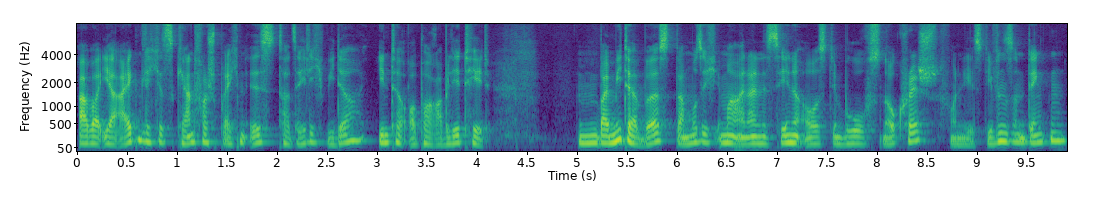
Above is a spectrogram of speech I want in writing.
aber ihr eigentliches Kernversprechen ist tatsächlich wieder Interoperabilität. Bei Metaverse, da muss ich immer an eine Szene aus dem Buch Snow Crash von Neil Stevenson denken,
